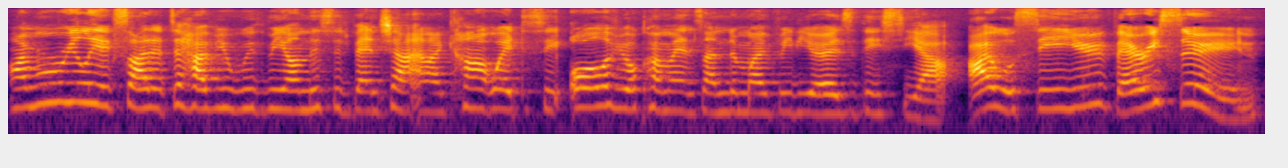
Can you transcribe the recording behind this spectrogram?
I'm really excited to have you with me on this adventure and I can't wait to see all of your comments under my videos this year. I will see you very soon.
